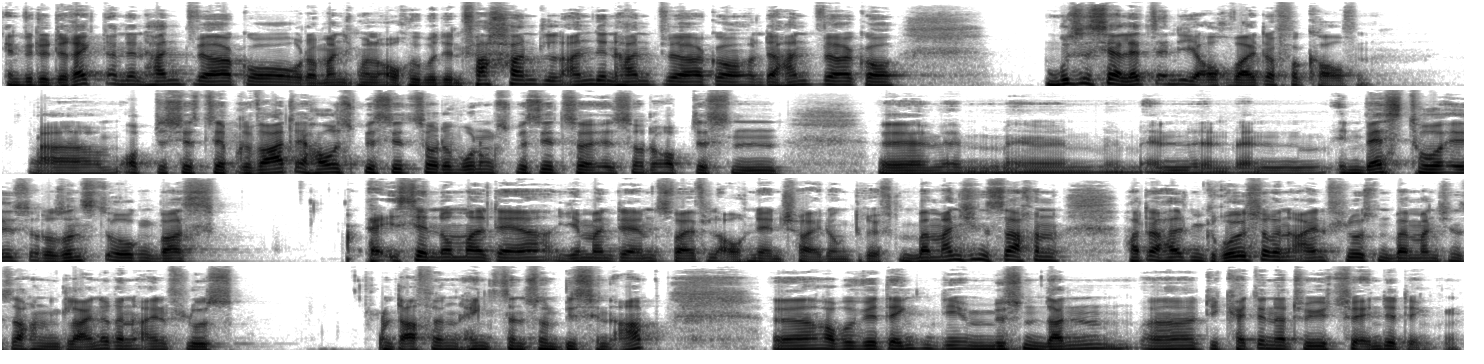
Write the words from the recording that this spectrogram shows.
entweder direkt an den Handwerker oder manchmal auch über den Fachhandel an den Handwerker. Und der Handwerker muss es ja letztendlich auch weiterverkaufen. Ähm, ob das jetzt der private Hausbesitzer oder Wohnungsbesitzer ist oder ob das ein, äh, ein, ein, ein Investor ist oder sonst irgendwas. Da ist ja nochmal der, jemand, der im Zweifel auch eine Entscheidung trifft. Und bei manchen Sachen hat er halt einen größeren Einfluss und bei manchen Sachen einen kleineren Einfluss. Und davon hängt es dann so ein bisschen ab. Äh, aber wir denken, die müssen dann äh, die Kette natürlich zu Ende denken.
